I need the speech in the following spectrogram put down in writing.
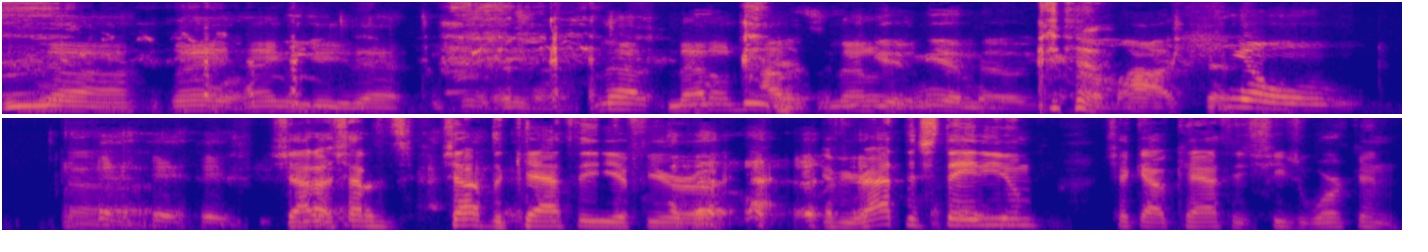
Nah, I ain't, I ain't gonna give you that. Not, not don't do that. Not you don't give me a mill, you come out. Shion. Uh, shout out shout out shout out to Kathy if you're uh, if you're at the stadium check out Kathy she's working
